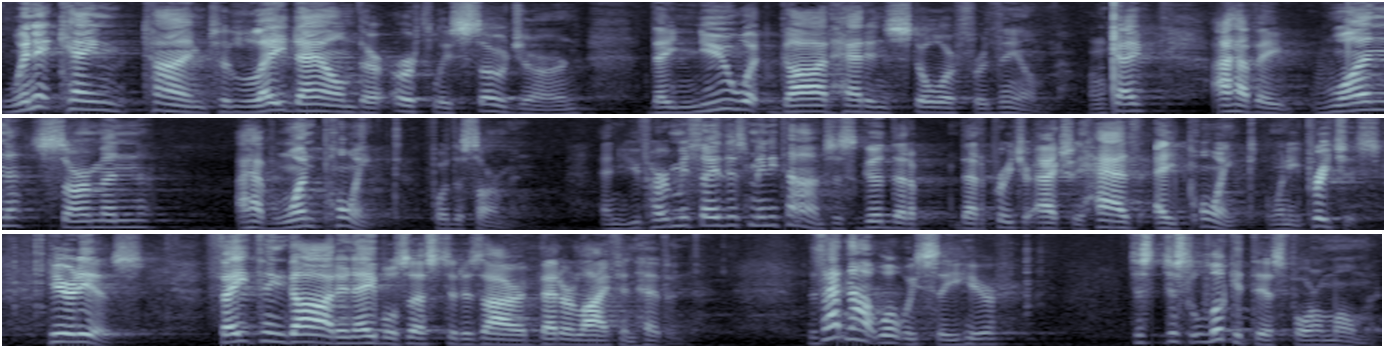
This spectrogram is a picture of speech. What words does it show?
When it came time to lay down their earthly sojourn, they knew what God had in store for them. Okay? I have a one sermon, I have one point for the sermon. And you've heard me say this many times. It's good that a, that a preacher actually has a point when he preaches. Here it is Faith in God enables us to desire a better life in heaven. Is that not what we see here? Just, just look at this for a moment.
